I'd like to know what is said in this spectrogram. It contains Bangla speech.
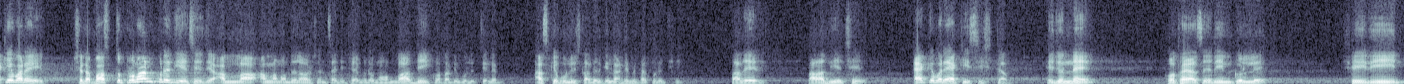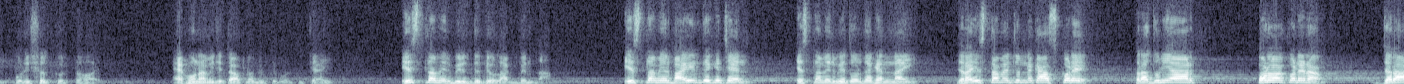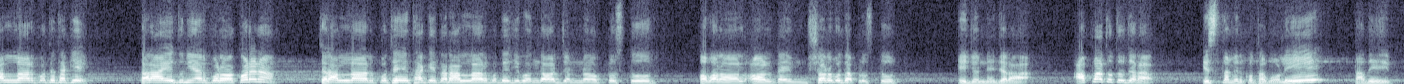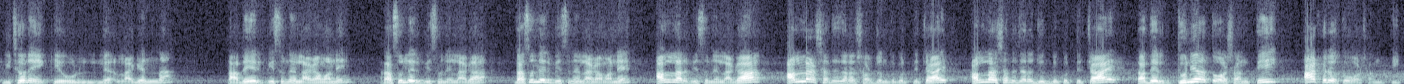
একেবারে সেটা বাস্তব প্রমাণ করে দিয়েছে যে আল্লাহ আল্লাহ হোসেন সাইদি সাহেব যেই কথাটি বলেছিলেন, আজকে পুলিশ তাদেরকে লাঠিপেটা করেছে, তাদের তারা দিয়েছে, একেবারে একই সিস্টেম এই জন্যে কথায় আছে, ঋণ করলে সেই ঋণ পরিশোধ করতে হয়। এখন আমি যেটা আপনাদেরকে বলতে চাই, ইসলামের বিরুদ্ধে কেউ লাগবেন না। ইসলামের বাহির দেখেছেন, ইসলামের ভেতর দেখেন নাই। যারা ইসলামের জন্য কাজ করে, তারা দুনিয়ার পরোয়া করে না। যারা আল্লাহর পথে থাকে, তারা এই দুনিয়ার পরোয়া করে না। যারা আল্লাহর পথে থাকে, তারা আল্লাহর পথে জীবন দেওয়ার জন্য প্রস্তুত। ওভারঅল অল টাইম সর্বদা প্রস্তুত। এই জন্যে যারা, আপাতত যারা ইসলামের কথা বলে, তাদের পিছনে কেউ লাগেন না। তাদের পিছনে লাগা মানে রাসুলের পিছনে লাগা, রাসুলের পিছনে লাগা মানে আল্লাহর পিছনে লাগা। আল্লাহর সাথে যারা ষড়যন্ত্র করতে চায়, আল্লাহর সাথে যারা যুদ্ধ করতে চায়, তাদের দুনিয়াতেও অশান্তি, আখেরতেও অশান্তি।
